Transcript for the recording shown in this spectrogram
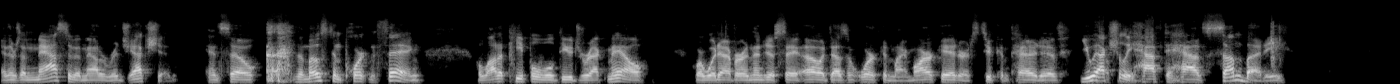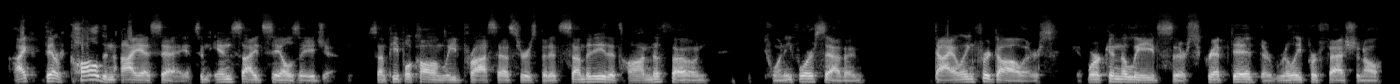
And there's a massive amount of rejection. And so the most important thing, a lot of people will do direct mail or whatever and then just say oh it doesn't work in my market or it's too competitive you actually have to have somebody I, they're called an isa it's an inside sales agent. Some people call them lead processors but it's somebody that's on the phone 24 7 dialing for dollars working the leads. They're scripted they're really professional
